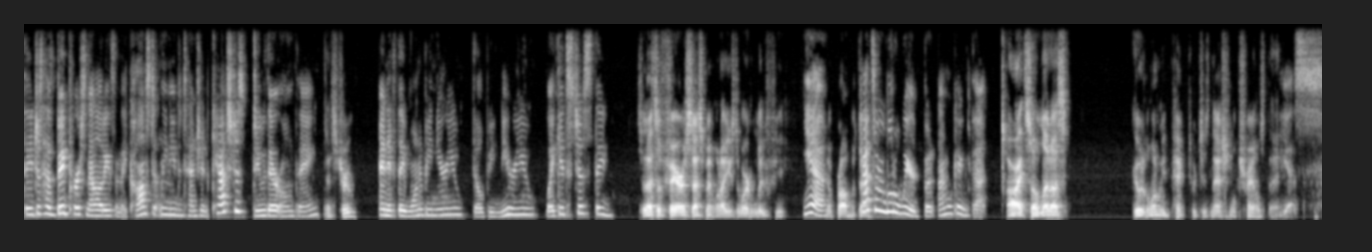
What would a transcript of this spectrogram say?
they just have big personalities and they constantly need attention. Cats just do their own thing. That's true. And if they want to be near you, they'll be near you. Like it's just they So that's a fair assessment. When I use the word you yeah. no problem with that. Cats are a little weird, but I'm okay with that. All right, so let us go to the one we picked, which is National Trails Day. Yes.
